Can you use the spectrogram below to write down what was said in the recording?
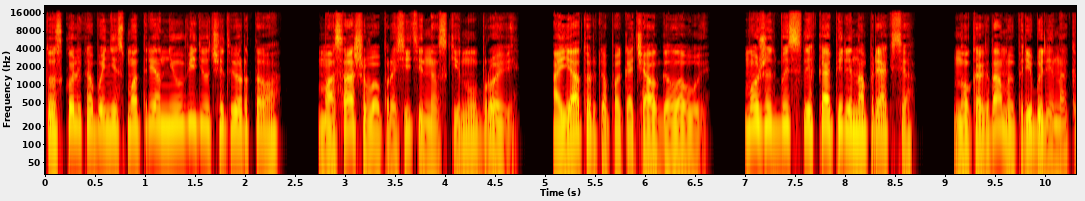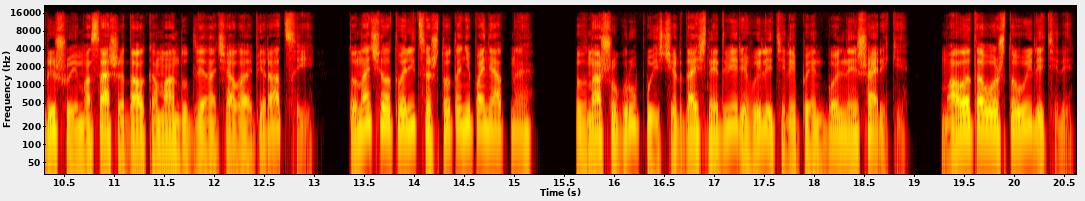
то сколько бы ни смотрел, не увидел четвертого. Масаши вопросительно вскинул брови, а я только покачал головой. Может быть, слегка перенапрягся. Но когда мы прибыли на крышу и Масаши дал команду для начала операции, то начало твориться что-то непонятное. В нашу группу из чердачной двери вылетели пейнтбольные шарики. Мало того, что вылетели,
